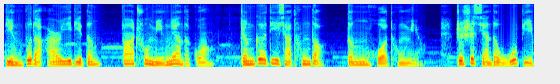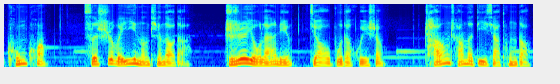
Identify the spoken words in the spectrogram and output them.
顶部的 LED 灯。发出明亮的光，整个地下通道灯火通明，只是显得无比空旷。此时唯一能听到的，只有兰陵脚步的回声。长长的地下通道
